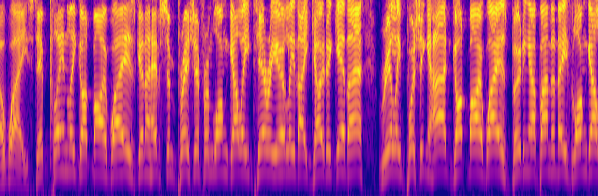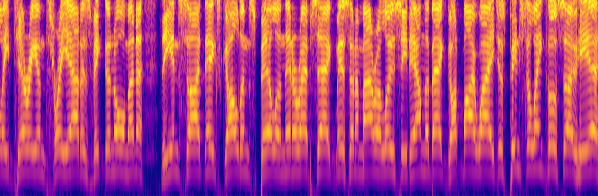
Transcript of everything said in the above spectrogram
away. Step cleanly got my way. Is going to have some pressure from Long Gully Terry early. They go together. Really pushing hard. Got my way is booting up underneath Long Gully Terry and three out is Victor Norman. The inside next Golden Spell and then a Rapsag Miss and Amara Lucy down the back. Got my way. Just pinched a length or so here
